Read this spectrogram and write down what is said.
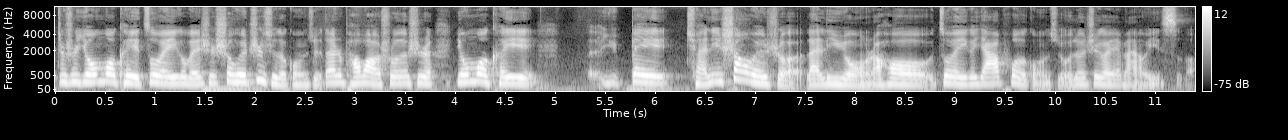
就是幽默可以作为一个维持社会秩序的工具，但是跑跑说的是幽默可以，呃，被权力上位者来利用，然后作为一个压迫的工具。我觉得这个也蛮有意思的。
